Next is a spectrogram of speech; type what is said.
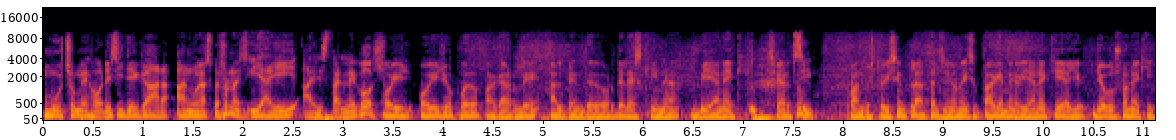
mucho mejores y llegar a nuevas personas. Y ahí, ahí está el negocio. Hoy, hoy yo puedo pagarle al vendedor de la esquina vía Nequi, ¿cierto? Sí. Cuando estoy sin plata, el señor me dice, págueme vía Nequi, ahí yo uso Nequi.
